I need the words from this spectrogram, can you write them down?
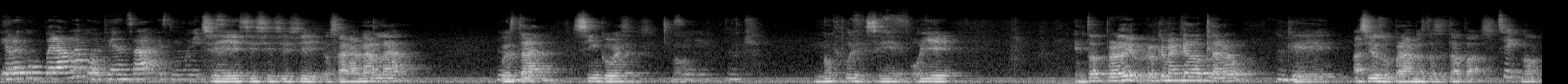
Y recuperar la confianza es muy difícil. Sí, sí, sí, sí, sí. O sea, ganarla cuesta cinco veces, ¿no? Sí, mucho. No puede ser. Oye, entonces, pero digo, creo que me ha quedado claro que has ido superando estas etapas, Sí. ¿no?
